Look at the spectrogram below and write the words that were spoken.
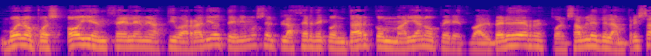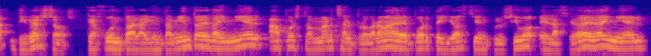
Bueno, pues hoy en CLM Activa Radio tenemos el placer de contar con Mariano Pérez Valverde, responsable de la empresa Diversos, que junto al Ayuntamiento de Daimiel ha puesto en marcha el programa de deporte y ocio inclusivo en la ciudad de Daimiel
